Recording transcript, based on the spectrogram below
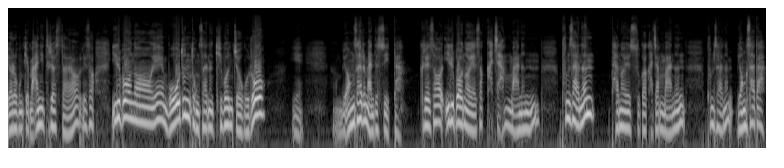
여러분께 많이 드렸어요. 그래서 일본어의 모든 동사는 기본적으로 예, 어, 명사를 만들 수 있다. 그래서 일본어에서 가장 많은 품사는 단어의 수가 가장 많은 품사는 명사다.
